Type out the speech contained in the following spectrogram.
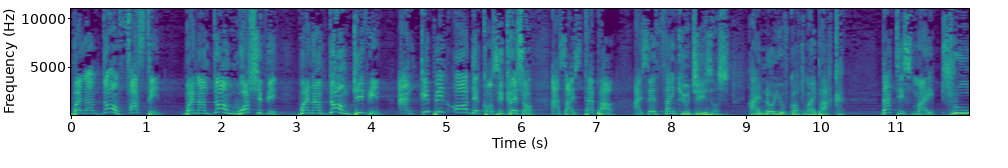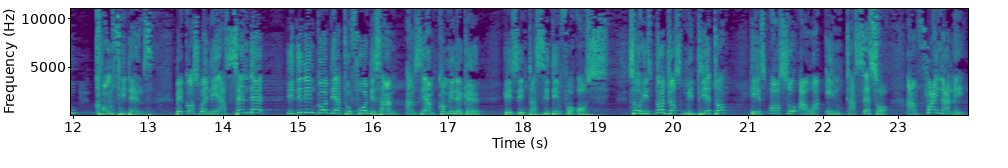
when I'm done fasting, when I'm done worshiping, when I'm done giving and keeping all the consecration as I step out, I say, thank you, Jesus. I know you've got my back. That is my true confidence. Because when he ascended, he didn't go there to fold his hand and say, I'm coming again. He's interceding for us. So he's not just mediator, he is also our intercessor. And finally,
